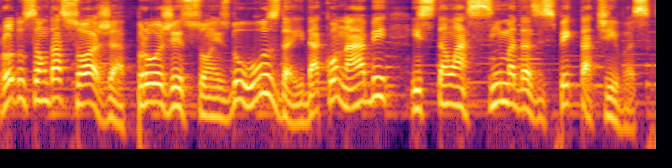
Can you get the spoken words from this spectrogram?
Produção da soja, projeções do USDA e da Conab estão acima das expectativas.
